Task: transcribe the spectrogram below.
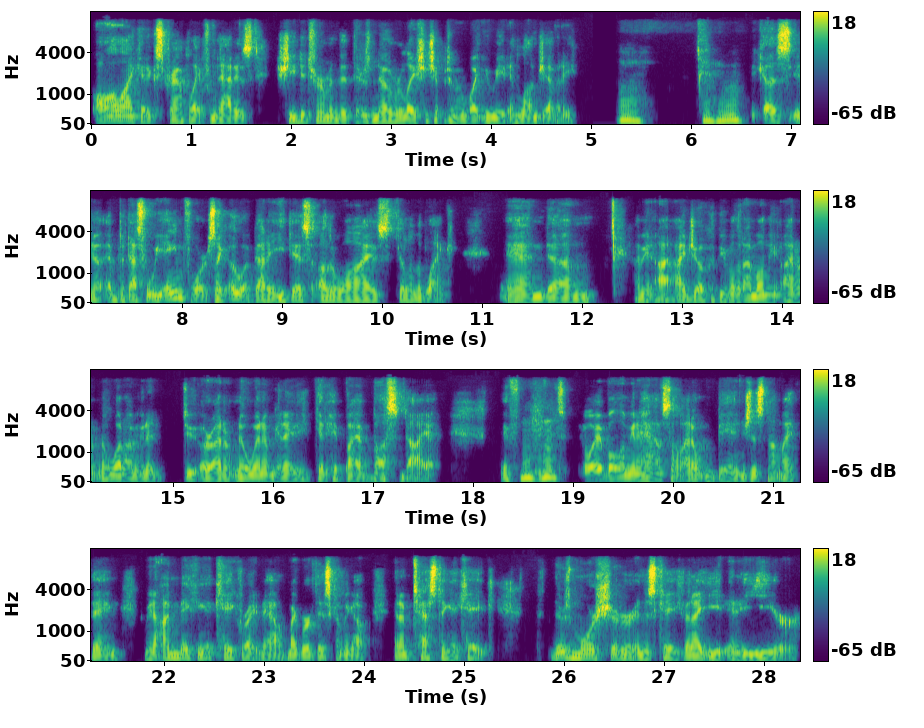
all I could extrapolate from that is she determined that there's no relationship between what you eat and longevity. Mm. Mm-hmm. Because, you know, but that's what we aim for. It's like, oh, I've got to eat this, otherwise fill in the blank. And um, I mean, I, I, joke with people that I'm on the I don't know what I'm going to do, or I don't know when I'm going to get hit by a bus diet. If, mm-hmm. if, it's enjoyable, I'm going to have some. I don't binge. It's not my thing. I mean, I'm making a cake right now. My birthday's coming up, and I'm testing a cake. There's more sugar in this cake than I eat in a year.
